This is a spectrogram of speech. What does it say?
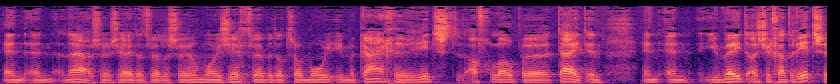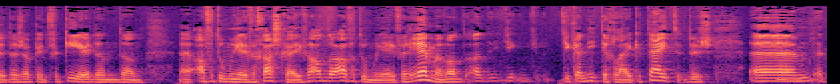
En, en nou ja, zoals jij dat wel eens zo heel mooi zegt, we hebben dat zo mooi in elkaar geritst de afgelopen tijd. En, en, en je weet, als je gaat ritsen, dat is ook in het verkeer, dan, dan uh, af en toe moet je even gas geven, ander af en toe moet je even remmen. Want uh, je, je kan niet tegelijkertijd. Dus uh, mm het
